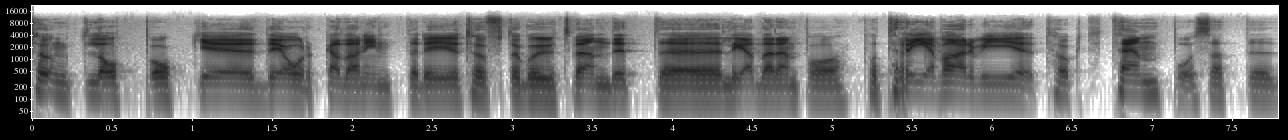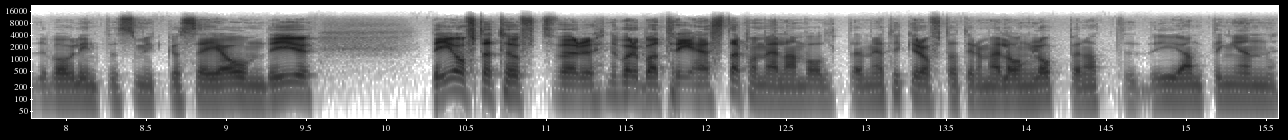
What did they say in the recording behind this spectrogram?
tungt lopp och eh, det orkade han inte. Det är ju tufft att gå utvändigt, eh, ledaren på, på tre varv i ett högt tempo, så att, eh, det var väl inte så mycket att säga om. Det är ju det är ofta tufft, för nu var det bara tre hästar på mellanvolten, men jag tycker ofta att i de här långloppen att det är antingen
